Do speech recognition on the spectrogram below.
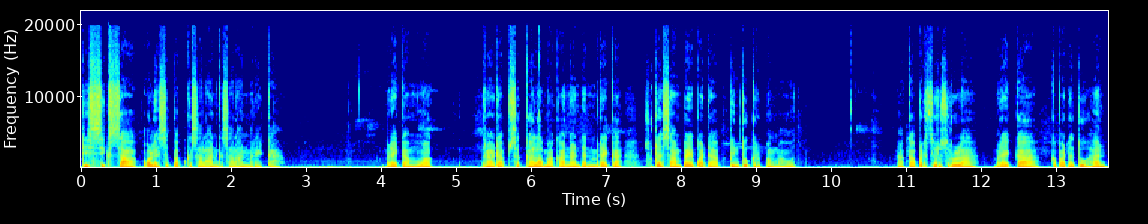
disiksa oleh sebab kesalahan-kesalahan mereka. Mereka muak terhadap segala makanan dan mereka sudah sampai pada pintu gerbang maut. Maka berseru-serulah mereka kepada Tuhan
